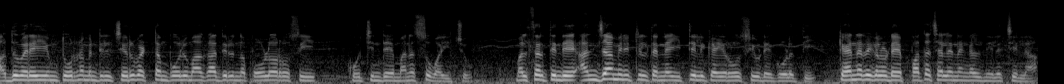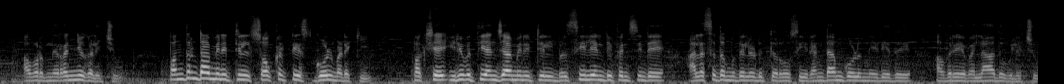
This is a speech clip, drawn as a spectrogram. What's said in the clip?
അതുവരെയും ടൂർണമെന്റിൽ ചെറുവട്ടം പോലും ആകാതിരുന്ന പോളോ റോസി കോച്ചിന്റെ മനസ്സ് വായിച്ചു. മത്സരത്തിന്റെ അഞ്ചാം മിനിറ്റിൽ തന്നെ ഇറ്റലിക്കായി റോസിയുടെ ഗോളെത്തി. കാനറികളുടെ പദചലനങ്ങൾ നിലച്ചില്ല. അവർ നിറഞ്ഞു കളിച്ചു. പന്ത്രണ്ടാം മിനിറ്റിൽ സോക്രട്ടീസ് ഗോൾ മടക്കി. പക്ഷേ ഇരുപത്തിയഞ്ചാം മിനിറ്റിൽ ബ്രസീലിയൻ ഡിഫൻസിന്റെ അലസത മുതലെടുത്ത് റോസി രണ്ടാം ഗോൾ നേടിയത് അവരെ വല്ലാതെ ഉലച്ചു.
